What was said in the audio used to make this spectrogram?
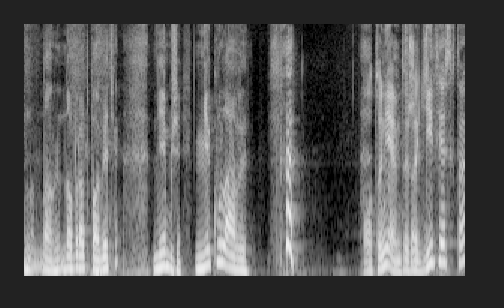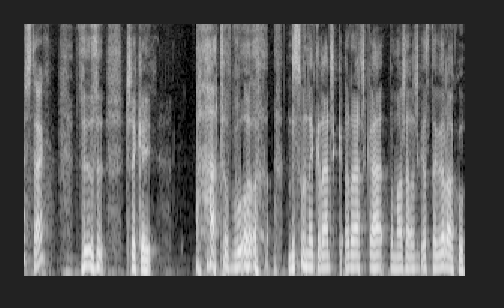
No, no, dobra odpowiedź. Nie musi. Nie kulawy. O, to nie wiem, to że git jest ktoś, tak? Czekaj. A, to było rysunek raczka, raczka Tomasza Raczka z tego roku.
